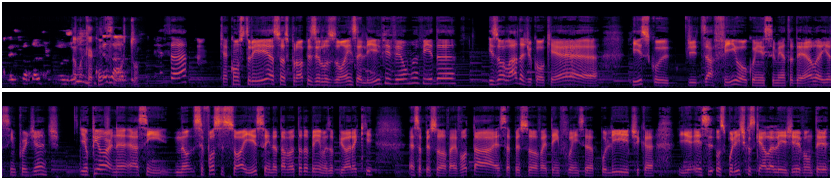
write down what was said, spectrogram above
mais fantasioso. Ela quer conforto. Exato. Exato. Quer construir as suas próprias ilusões ali e viver uma vida isolada de qualquer risco de desafio ao conhecimento dela e assim por diante. E o pior, né, é assim, não, se fosse só isso ainda tava tudo bem, mas o pior é que essa pessoa vai votar, essa pessoa vai ter influência política, e esse, os políticos que ela eleger vão ter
